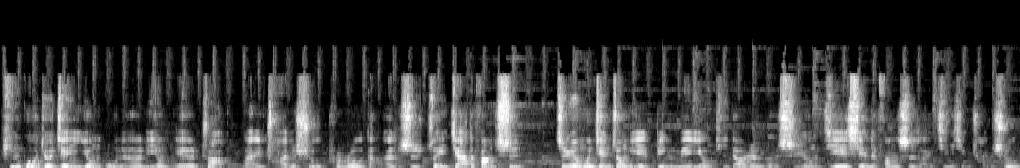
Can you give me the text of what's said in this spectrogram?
苹果就建议用户呢利用 AirDrop 来传输 ProRAW 档案是最佳的方式。支援文件中也并没有提到任何使用接线的方式来进行传输。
